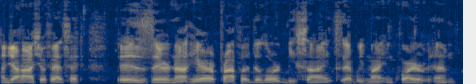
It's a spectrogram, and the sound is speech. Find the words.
And Jehoshaphat said, Is there not here a prophet of the Lord besides, that we might inquire of him?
